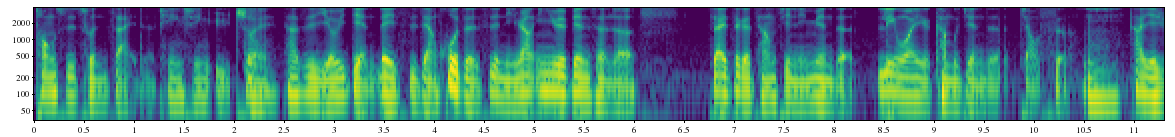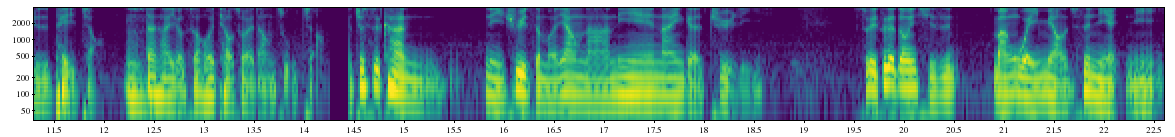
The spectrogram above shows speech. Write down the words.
同时存在的。平行宇宙，对，它是有一点类似这样，或者是你让音乐变成了在这个场景里面的另外一个看不见的角色，嗯，它也许是配角，嗯，但它有时候会跳出来当主角，就是看你去怎么样拿捏那一个距离，所以这个东西其实蛮微妙的，就是你你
